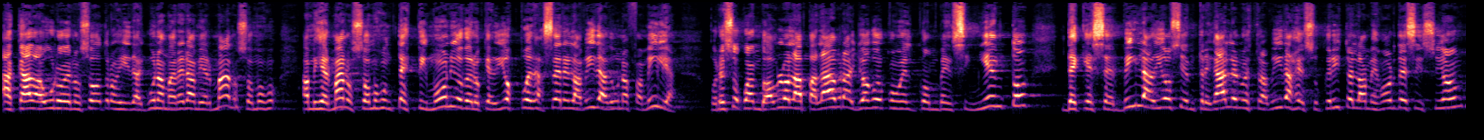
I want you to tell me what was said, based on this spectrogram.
a cada uno de nosotros y de alguna manera a mi hermano, somos a mis hermanos somos un testimonio de lo que Dios puede hacer en la vida de una familia. Por eso cuando hablo la palabra, yo hago con el convencimiento de que servirle a Dios y entregarle nuestra vida a Jesucristo es la mejor decisión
